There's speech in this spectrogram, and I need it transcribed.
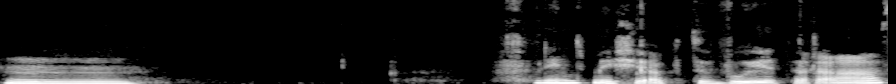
Hmm. Flint mi się aktywuje teraz.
